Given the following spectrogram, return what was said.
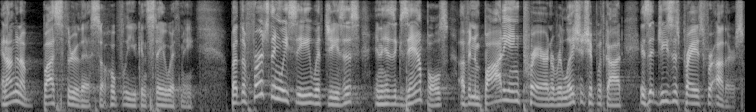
And I'm going to bust through this, so hopefully you can stay with me. But the first thing we see with Jesus in his examples of embodying prayer and a relationship with God is that Jesus prays for others.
